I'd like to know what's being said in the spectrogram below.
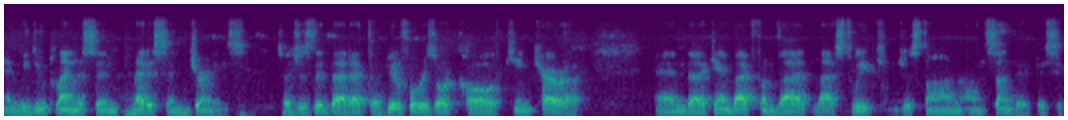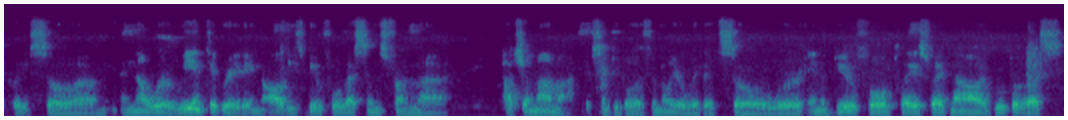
and we do plant medicine medicine journeys. So I just did that at a beautiful resort called Kinkara, and I uh, came back from that last week, just on on Sunday, basically. So um, and now we're reintegrating all these beautiful lessons from uh, Pachamama, if some people are familiar with it. So we're in a beautiful place right now, a group of us,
